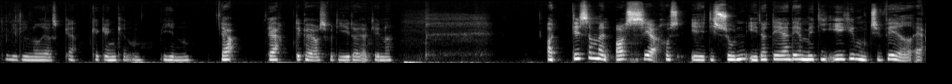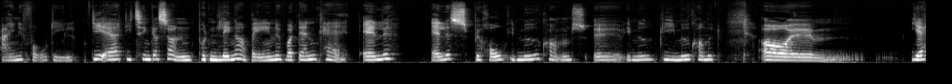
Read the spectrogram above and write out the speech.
Det er virkelig noget, jeg ja, kan genkende i hende. Ja, ja, det kan jeg også for de etter, jeg kender. Og det, som man også ser hos øh, de sunde etter, det er det her med, at de ikke er motiveret af egne fordele. De er, de tænker sådan på den længere bane, hvordan kan alle alles behov imødekommes, øh, imøde, blive imødekommet. Og øh, ja,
